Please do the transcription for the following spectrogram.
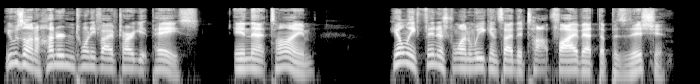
He was on 125 target pace in that time. He only finished one week inside the top five at the position.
